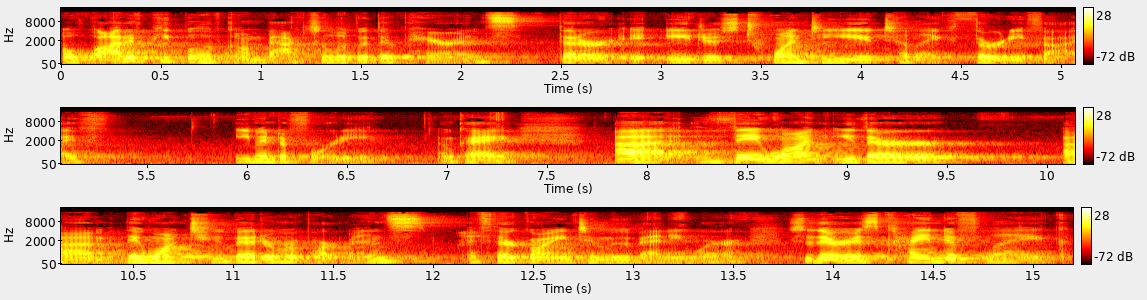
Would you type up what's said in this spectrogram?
a lot of people have gone back to live with their parents that are ages 20 to like 35, even to 40. Okay, uh, they want either um, they want two bedroom apartments if they're going to move anywhere. So there is kind of like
